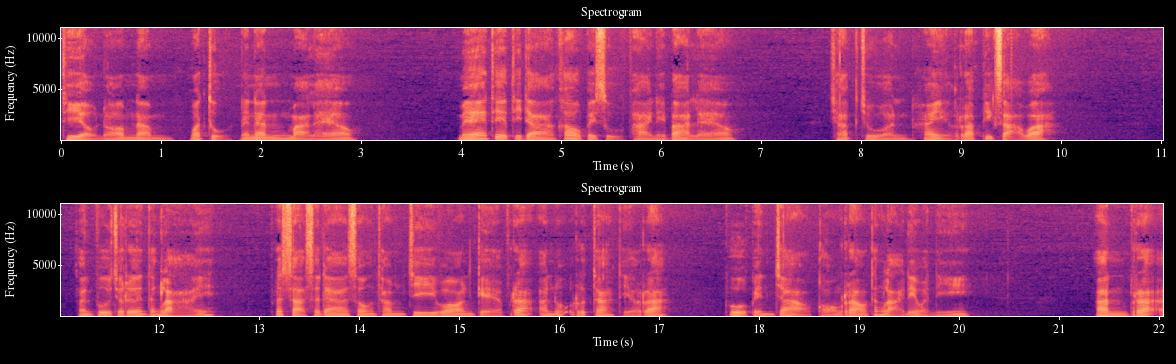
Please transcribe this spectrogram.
เที่ยวน้อมนำวัตถุนั้นๆมาแล้ว แม้เทพธิดาเข้าไปสู่ภายในบ้านแล้ว ชักชวนให้รับภิกษาว่าท่านผู้เจริญทั้งหลาย พระศาสดาทรงทำจีวรแก่พระอนุรุทธเถระ ผู้เป็นเจ้าของเราทั้งหลายในวันนี้ อันพระอ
